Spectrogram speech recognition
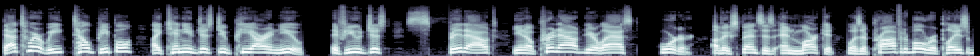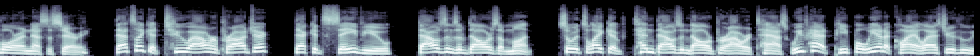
That's where we tell people, like, can you just do PR and you? If you just spit out, you know, print out your last quarter of expenses and mark it. Was it profitable, replaceable, or unnecessary? That's like a two hour project that could save you thousands of dollars a month. So it's like a $10,000 per hour task. We've had people, we had a client last year who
